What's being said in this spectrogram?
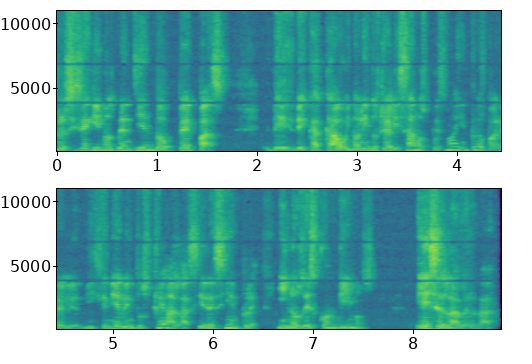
Pero si seguimos vendiendo pepas de, cacao y no lo industrializamos, pues no hay empleo para el ingeniero industrial, así de simple, y nos escondimos. Esa es la verdad.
